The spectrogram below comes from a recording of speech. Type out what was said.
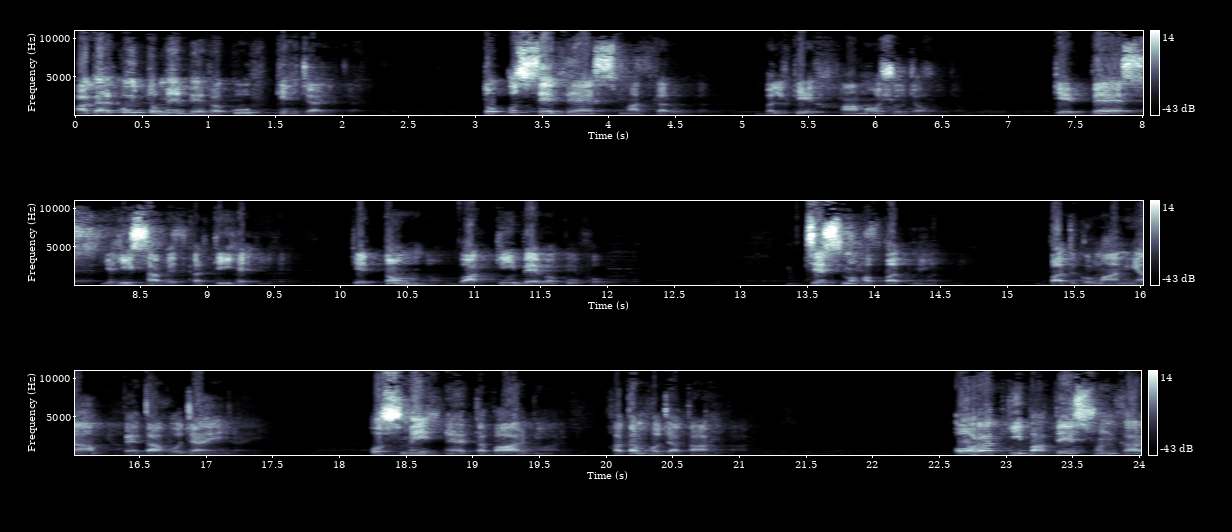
اگر کوئی تمہیں بے وقوف کہہ جائے، تو اس سے بحث مت کرو، بلکہ خاموش ہو جاؤ کہ بحث یہی ثابت کرتی ہے کہ تم واقعی بے وقوف ہو۔ جس محبت میں بدگمانیاں پیدا ہو جائیں اس میں اعتبار بھی ختم ہو جاتا ہے۔ عورت کی باتیں سن کر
